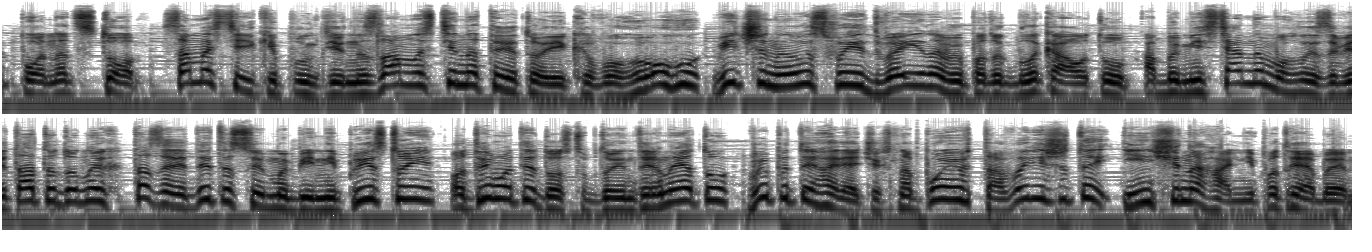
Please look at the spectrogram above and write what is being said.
понад 100. Саме стільки пунктів незламності на території Кривого Рогу відчинили свої двері на випадок блекауту, аби містяни могли завітати до них та зарядити свої мобільні пристрої, отримати доступ до інтернету, випити гарячих напоїв та вирішити інші нагальні потреби.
